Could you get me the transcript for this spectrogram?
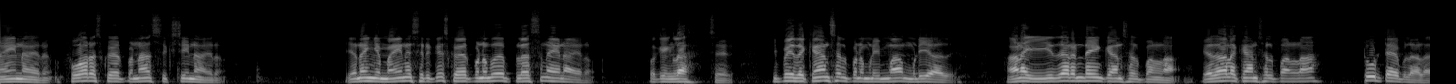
நைன் ஆயிரும். ஃபோரை ஸ்கொயர் பண்ணால் சிக்ஸ்டீன் ஆயிரும். ஏன்னா இங்கே மைனஸ் இருக்குது ஸ்கொயர் பண்ணும்போது ப்ளஸ் நைன் ஆயிரும். ஓகேங்களா? சரி. இப்போ இதை கேன்சல் பண்ண முடியுமா? முடியாது. ஆனால் இதை ரெண்டையும் கேன்சல் பண்ணலாம். எதால் கேன்சல் பண்ணலாம்? டூ டேபிளால்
